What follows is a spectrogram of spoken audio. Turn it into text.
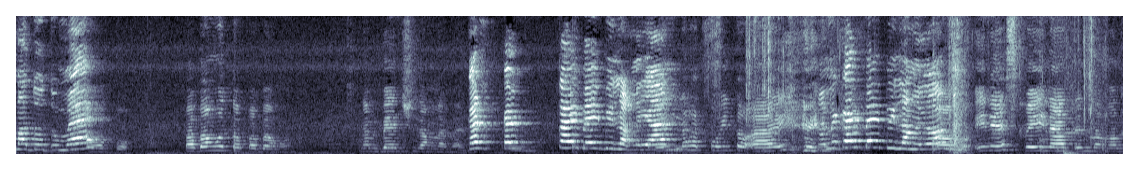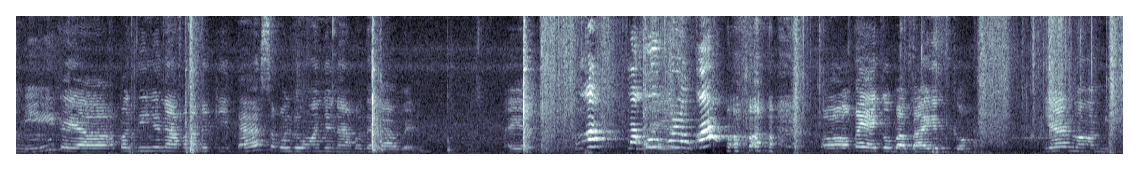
madudumi? Opo. Pabango to, pabango. Ng bench lang naman. Kay, kay, kay baby lang yan. Ay, lahat po ito ay... Kami kay baby lang yun. Opo, in-spray natin mga mi. Kaya kapag di nyo na ako nakikita, sa kulungan nyo na ako dalawin. Ayan. Ah, nakukulong ka. O, kaya ikaw babayad ko. Yan mga miss.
